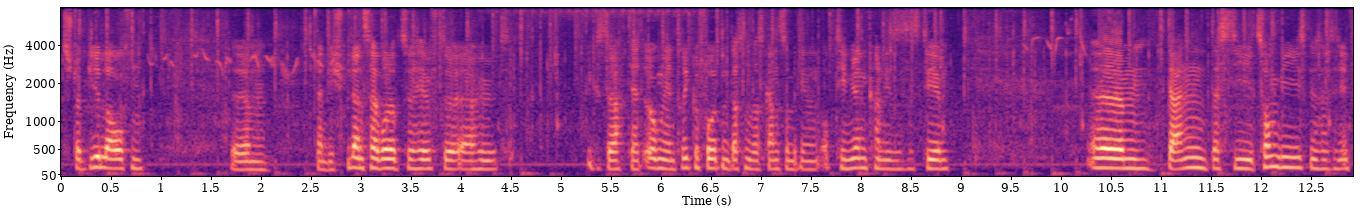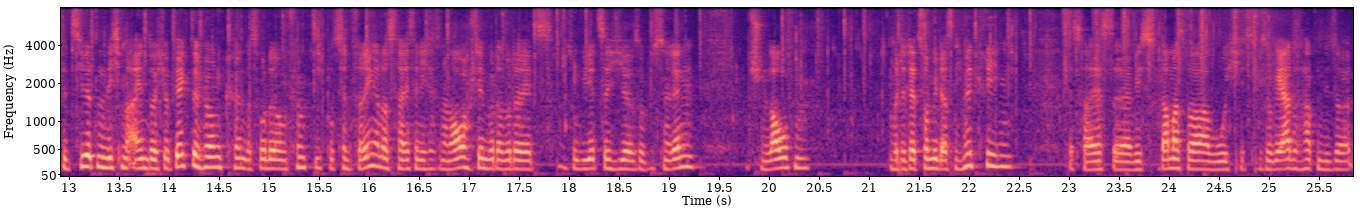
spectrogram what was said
stabil laufen. Ähm, dann die Spielanzahl wurde zur Hälfte erhöht. Wie gesagt, der hat irgendwie einen Trick gefunden, dass man das Ganze mit denen optimieren kann, dieses System. Ähm, dann, dass die Zombies bzw. die Infizierten nicht mehr einen durch Objekte hören können. Das wurde um 50% verringert. Das heißt, wenn ich jetzt in der Mauer stehen würde, dann würde er jetzt, so wie jetzt hier, so ein bisschen rennen, ein bisschen laufen. Würde der Zombie das nicht mitkriegen. Das heißt, äh, wie es damals war, wo ich jetzt mich so geerdet habe in dieser,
